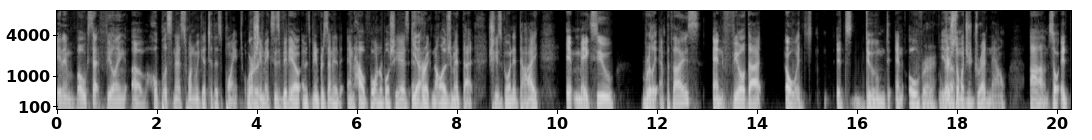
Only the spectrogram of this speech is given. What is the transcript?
it invokes that feeling of hopelessness when we get to this point where Word. she makes this video and it's being presented and how vulnerable she is and Yeah. her acknowledgement that she's going to die. It makes you really empathize and feel that oh it's it's doomed and over. Yeah. There's so much dread now. Um so it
